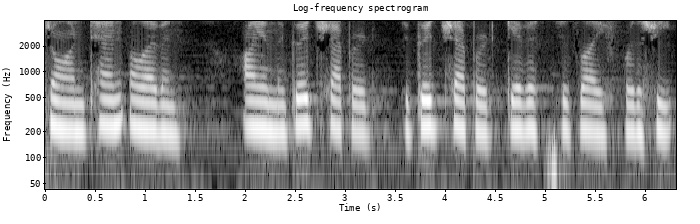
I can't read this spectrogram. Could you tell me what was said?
John 10:11 I am the good shepherd. The good shepherd giveth his life for the sheep.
